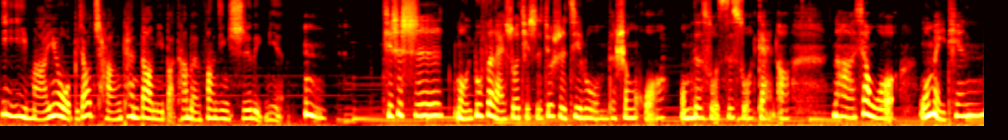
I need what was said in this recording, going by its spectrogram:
意义吗？因为我比较常看到你把它们放进诗里面。嗯，其实诗某一部分来说，其实就是记录我们的生活，我们的所思所感啊。那像我，我每天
